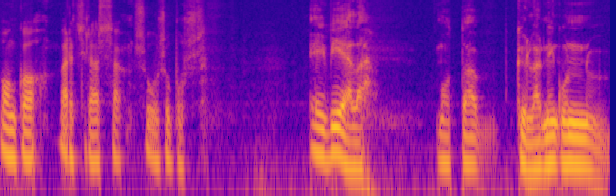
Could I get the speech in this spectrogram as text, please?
onko Wärtsilässä suusupussa? Ei vielä, mutta kyllä niin kuin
